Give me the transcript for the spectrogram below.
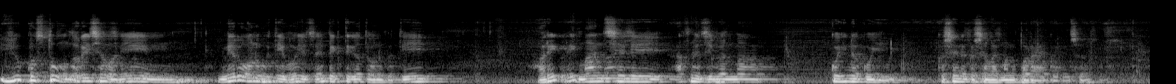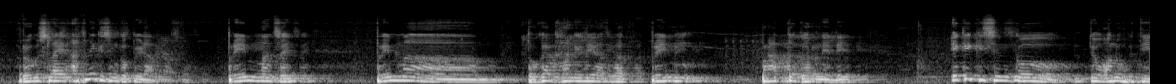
यो कस्तो हुँदो रहेछ भने मेरो अनुभूति हो यो चाहिँ व्यक्तिगत अनुभूति। हरेक मान्छेले आफ्नो जीवनमा कोही न कोही कसै न कसैलाई मन पराएको हुन्छ। र उसलाई आफ्नै किसिमको पीडा हुन्छ। प्रेममा चाहिँ प्रेममा धोका खानेले अथवा प्रेम प्राप्त गर्नेले एकै किसिमको त्यो अनुभूति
